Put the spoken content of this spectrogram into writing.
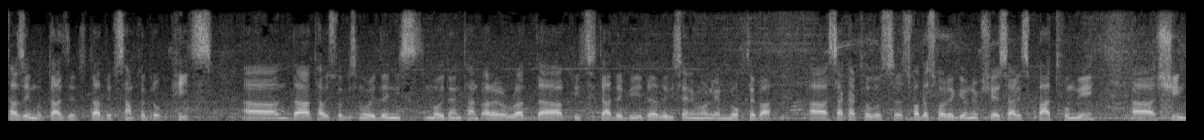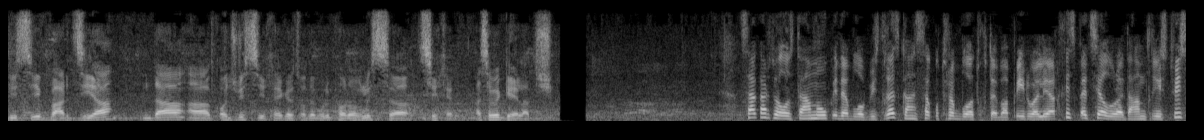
საზეიმოდ დაძებს დადებს სამხედრო ფიცს და თავისუფლების მოედანის მოედანთან პარალელურად ფიცის დადები დადების ცერემონია მოხდება საქართველოს სხვადასხვა რეგიონებში ეს არის ბათუმი, შინდისი, ვარძია და კოჯრის ციხე, ეგრეთ წოდებული ფოროღლის ციხე, ასევე გელათში. საქართველოს დამოუკიდებლობის დღეს განსაკუთრებულად ხდება. პირველი არხი სპეციალურად ამ დღისთვის.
